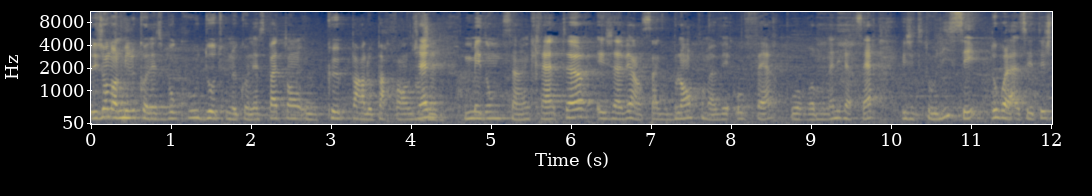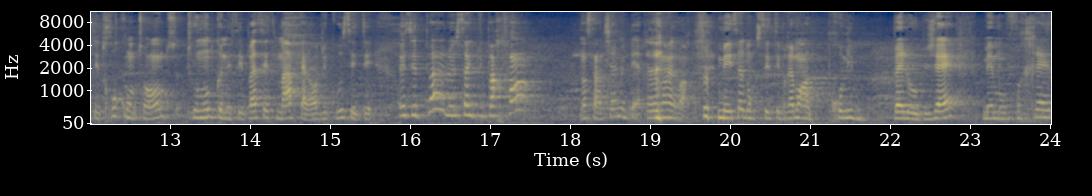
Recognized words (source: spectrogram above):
les gens dans le milieu connaissent beaucoup, d'autres ne connaissent pas tant ou que par le parfum Angèle. Mais donc c'est un créateur et j'avais un sac blanc qu'on m'avait offert pour euh, mon anniversaire et j'étais au lycée. Donc voilà, c'était j'étais trop contente. Tout le monde connaissait pas cette marque alors du coup c'était mais c'est pas le sac du parfum? Non, c'est un tir-nucléaire. rien à voir. Mais ça, donc, c'était vraiment un premier bel objet. Mais mon vrai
